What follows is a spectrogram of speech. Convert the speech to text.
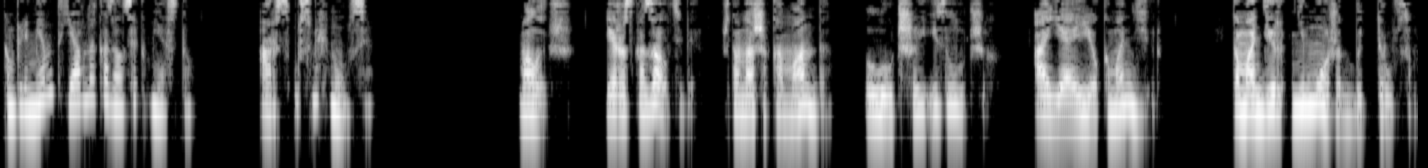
Комплимент явно оказался к месту. Арс усмехнулся. Малыш, я рассказал тебе, что наша команда лучшая из лучших, а я ее командир. Командир не может быть трусом.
